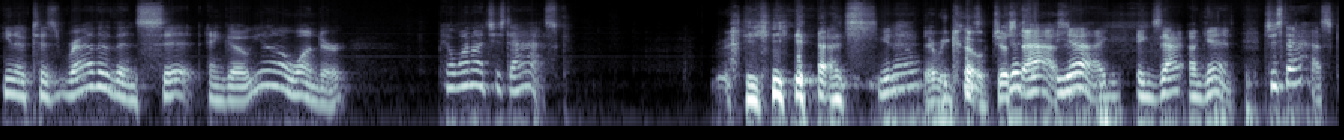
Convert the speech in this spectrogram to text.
you know, to rather than sit and go, you know, I wonder, man, why not just ask? yes. You know, There we go. Just ask. Yeah, exact. Again, just ask.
